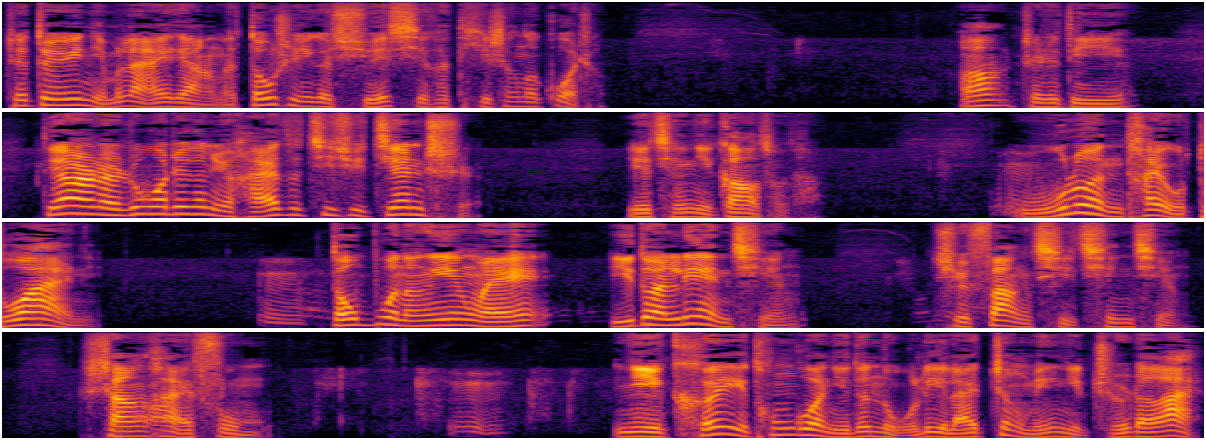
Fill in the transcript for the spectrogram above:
这对于你们来讲呢，都是一个学习和提升的过程。啊，这是第一。第二呢，如果这个女孩子继续坚持，也请你告诉她，无论她有多爱你，嗯都不能因为一段恋情，去放弃亲情，伤害父母。嗯你可以通过你的努力来证明你值得爱。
